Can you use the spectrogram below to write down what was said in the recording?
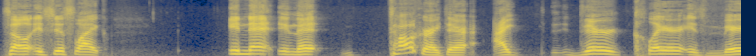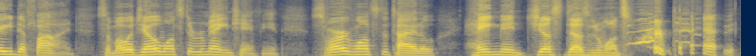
So it's just like in that in that talk right there, I their Claire is very defined. Samoa Joe wants to remain champion. Swerve wants the title. Hangman just doesn't want Swerve to have it.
